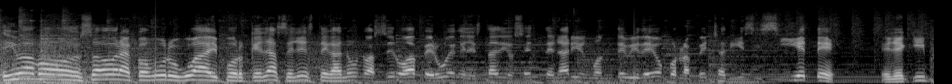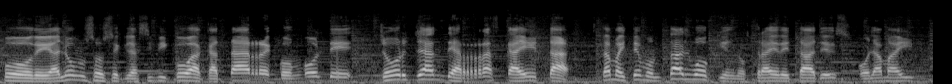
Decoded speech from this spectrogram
Y vamos ahora con Uruguay porque la Celeste ganó 1 a 0 a Perú en el Estadio Centenario en Montevideo por la fecha 17. El equipo de Alonso se clasificó a Qatar con gol de Georgian de Arrascaeta. Está Maite Montalvo quien nos trae detalles. Hola Maite.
